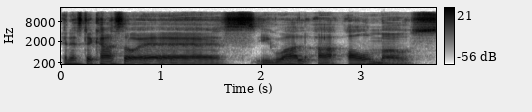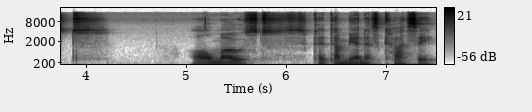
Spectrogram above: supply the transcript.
En este caso es igual a almost. Almost que también es casi.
